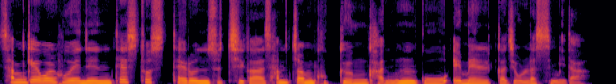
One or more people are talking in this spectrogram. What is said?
3개월 후에는 테스토스테론 수치가 3.9금 간고 ml까지 올랐습니다.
